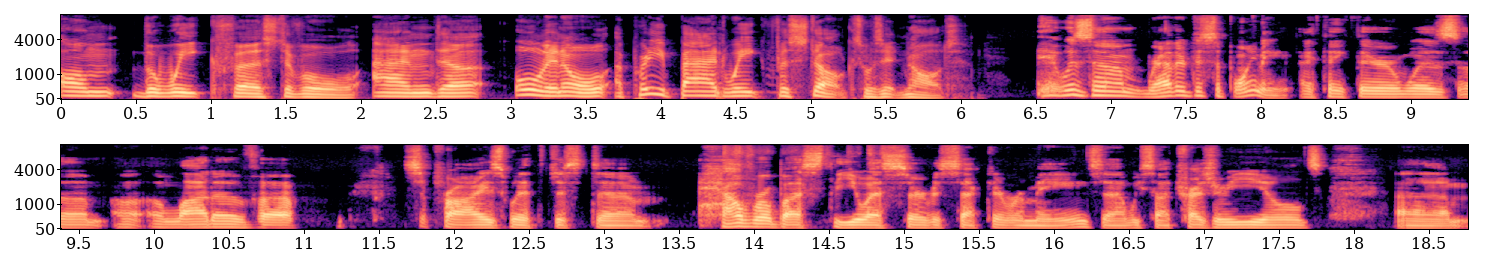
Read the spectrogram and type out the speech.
on the week first of all. And uh, all in all, a pretty bad week for stocks, was it not? It was um, rather disappointing. I think there was um, a, a, lot of uh, surprise with just um, how robust the U.S. service sector remains. Uh, we saw Treasury yields um,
